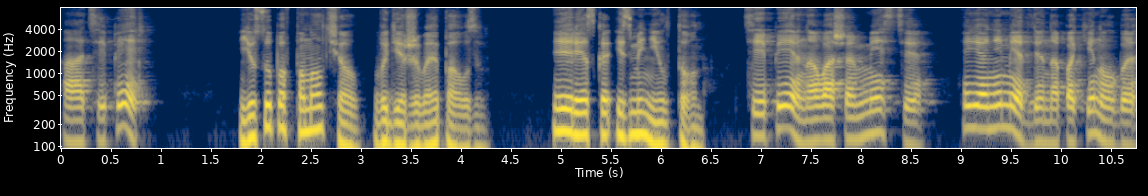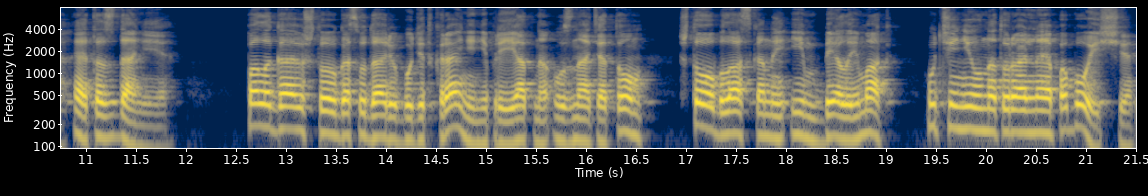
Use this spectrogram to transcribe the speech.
А теперь...» Юсупов помолчал, выдерживая паузу, и резко изменил тон. «Теперь на вашем месте я немедленно покинул бы это здание. Полагаю, что государю будет крайне неприятно узнать о том, что обласканный им белый маг учинил натуральное побоище,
